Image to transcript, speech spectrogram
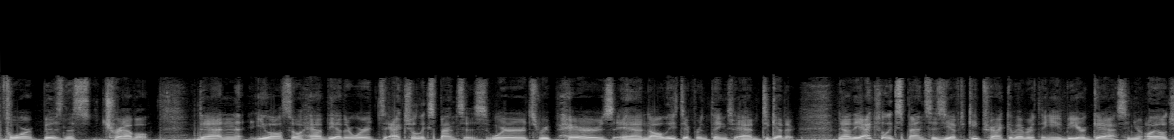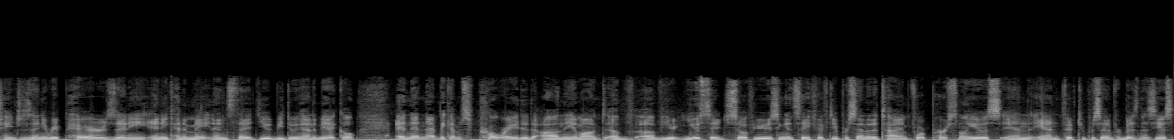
for business travel. Then you also have the other words actual expenses where it's repairs and all these different things added together. Now the actual expenses you have to keep track of everything. You'd be your gas and your oil changes, any repairs, any any kind of maintenance that you'd be doing on a vehicle, and then that becomes prorated on the amount of, of your usage. So if you're using it say 50% of the time for personal use and and 50% for business use,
